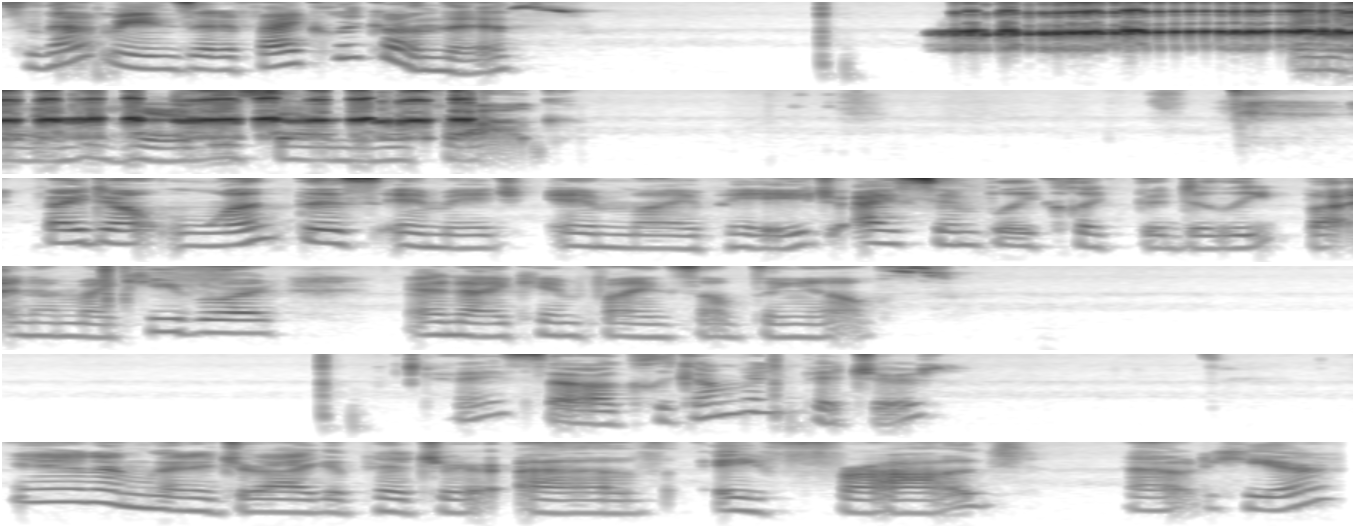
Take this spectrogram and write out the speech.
So that means that if I click on this, I'm going to hear the sound of a frog. If I don't want this image in my page, I simply click the delete button on my keyboard and I can find something else. Okay, so I'll click on my pictures and I'm going to drag a picture of a frog out here.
